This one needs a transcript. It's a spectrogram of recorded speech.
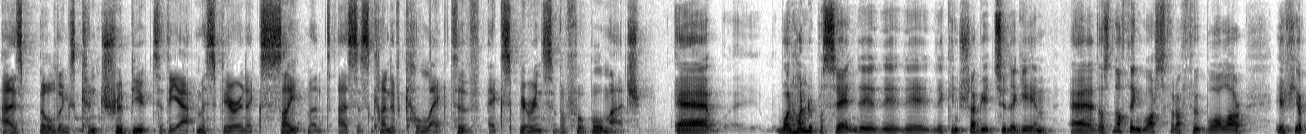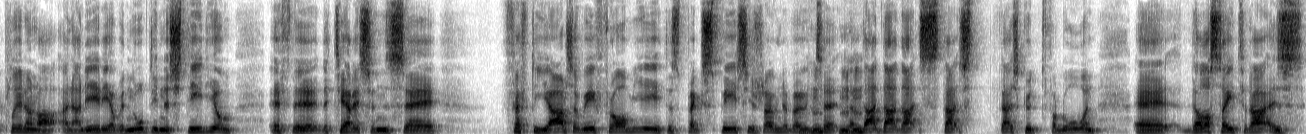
as buildings contribute to the atmosphere and excitement as this kind of collective experience of a football match? Uh, 100% they, they, they, contribute to the game. Uh, there's nothing worse for a footballer if you're playing in, a, in an area with nobody in the stadium, if the, the terracing's uh, 50 yards away from you, there's big spaces round about mm-hmm, it. Mm-hmm. That, that, that's, that's, that's good for no one. Uh, the other side to that is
